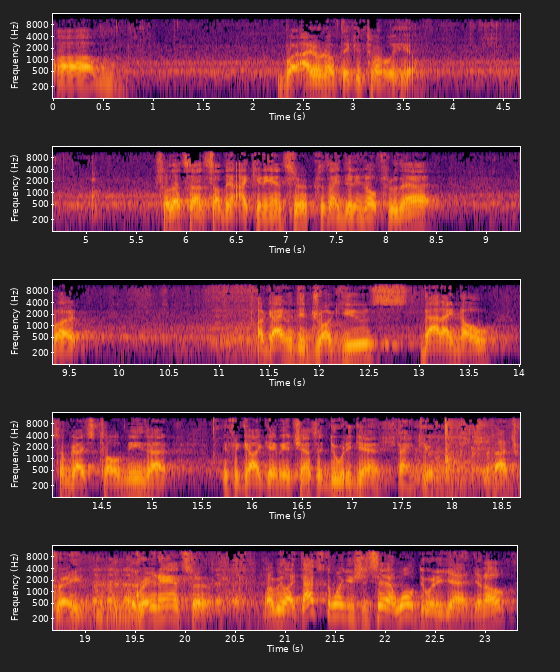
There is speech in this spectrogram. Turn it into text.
um, but I don't know if they could totally heal. So that's not something I can answer because I didn't go through that. But a guy who did drug use, that I know. Some guys told me that if a guy gave me a chance, I'd do it again. Thank you. That's great. Great answer. I'll be like, that's the one you should say, I won't do it again, you know?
